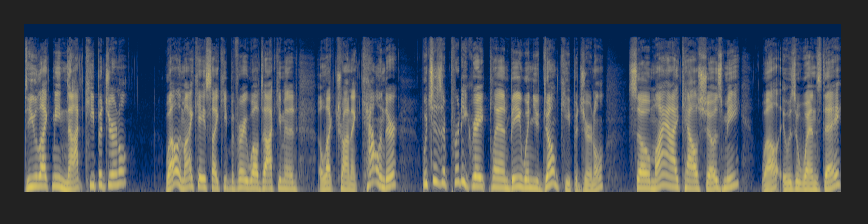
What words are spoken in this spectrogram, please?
Do you like me not keep a journal? Well, in my case, I keep a very well documented electronic calendar, which is a pretty great plan B when you don't keep a journal. So my iCal shows me, well, it was a Wednesday.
